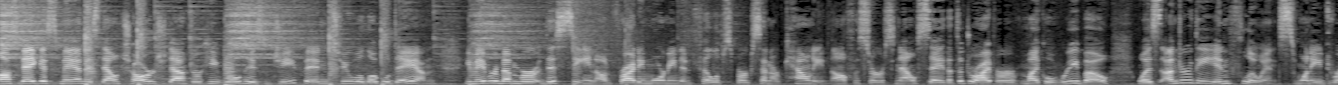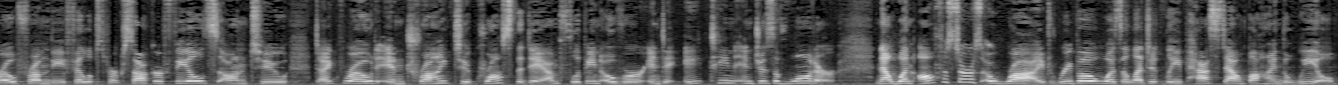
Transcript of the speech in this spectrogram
Las Vegas man is now charged after he rolled his Jeep into a local dam. You may remember this scene on Friday morning in Philipsburg Centre County. Officers now say that the driver, Michael Rebo, was under the influence when he drove from the Philipsburg soccer fields onto Dyke Road and tried to cross the dam, flipping over into 18 inches of water. Now, when officers arrived, Rebo was allegedly passed out behind the wheel.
